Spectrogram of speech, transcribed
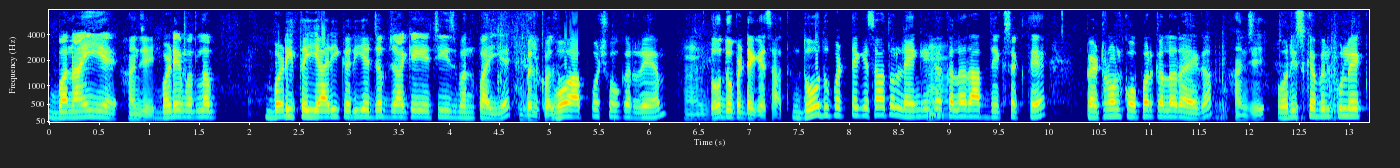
बनाई है हाँ जी। बड़े मतलब बड़ी तैयारी करी है जब जाके ये चीज़ बन पाई है बिल्कुल। वो आपको शो कर रहे हैं हम। हम्म, दो दुपट्टे के साथ। दो दुपट्टे के साथ और लहंगे हम्म। का कलर आप देख सकते हैं। पेट्रोल कॉपर कलर आएगा। हाँ जी। और इसका बिल्कुल एक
